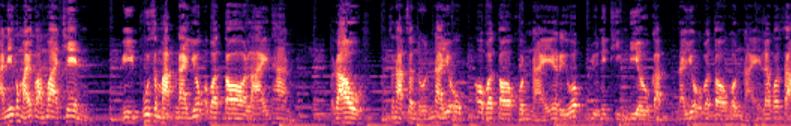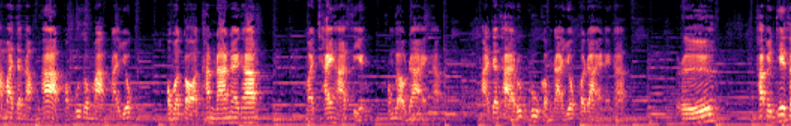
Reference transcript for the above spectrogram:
อันนี้ก็หมายความว่าเช่น มีผู้สมัครนายกอบตหลายท่าน เราสนับสนุนนายกอบตคนไหน หรือว่าอยู่ในทีมเดียวกับนายกอบตคนไหนเราก็สามารถจะนำภาพของผู้สมัครนายกอบตท่านนั้นนะครับ มาใช้หาเสียงของเราได้ครับ อาจจะถ่ายรูปคู่กับนายกก็ได้นะครับ หรือถ้าเป็นเทศ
